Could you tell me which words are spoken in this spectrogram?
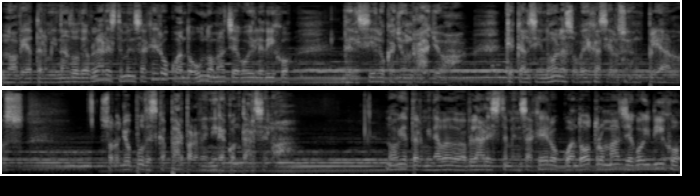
No había terminado de hablar este mensajero cuando uno más llegó y le dijo, del cielo cayó un rayo que calcinó a las ovejas y a los empleados. Solo yo pude escapar para venir a contárselo. No había terminado de hablar este mensajero cuando otro más llegó y dijo,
